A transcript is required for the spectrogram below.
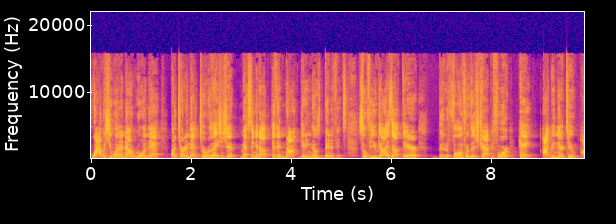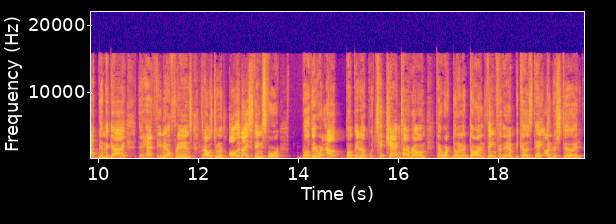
Why would she want to now ruin that by turning that into a relationship, messing it up, and then not getting those benefits? So for you guys out there that have fallen for this trap before, hey, I've been there too. I've been the guy that had female friends that I was doing all the nice things for while they were out bumping up with Chad and Tyrone that weren't doing a darn thing for them because they understood,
